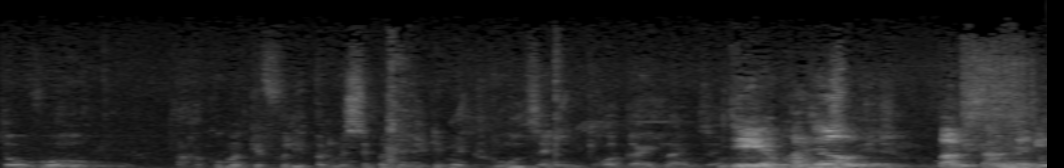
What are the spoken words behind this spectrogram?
تو وہ حکومت کے فلی پرمیسیبل لیجیٹیمیٹ رولز ہیں اور گائیڈ لائنز ہیں۔ جی ہم ہر جگہ ہوتے ہیں پاکستان میں بھی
